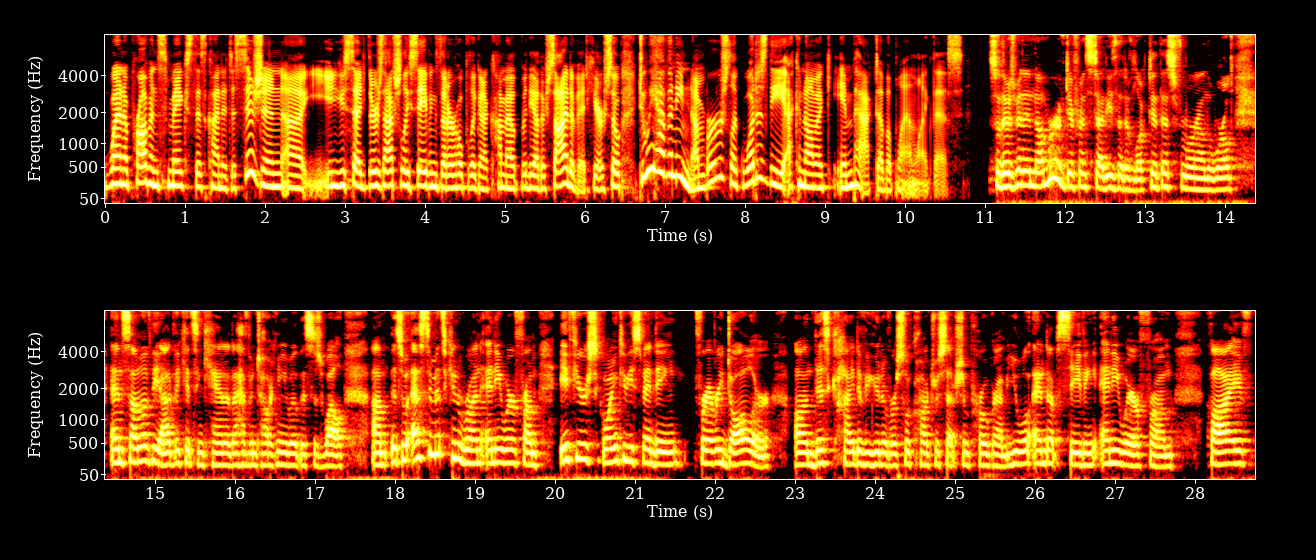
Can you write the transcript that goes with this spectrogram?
when a province makes this kind of decision, uh, you said there's actually savings that are hopefully going to come out for the other side of it here. So, do we have any numbers? Like, what is the economic impact of a plan like this? So there's been a number of different studies that have looked at this from around the world, and some of the advocates in Canada have been talking about this as well. Um, and so estimates can run anywhere from if you're going to be spending for every dollar on this kind of a universal contraception program, you will end up saving anywhere from five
